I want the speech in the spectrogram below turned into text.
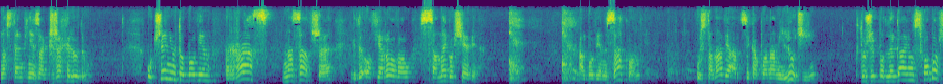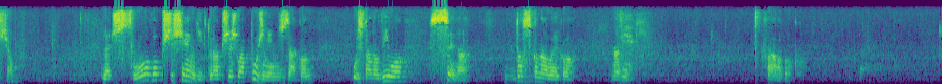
następnie za grzechy ludu. Uczynił to bowiem raz na zawsze, gdy ofiarował samego siebie. Albowiem zakon ustanawia arcykapłanami ludzi, którzy podlegają słabościom. Lecz słowo przysięgi, która przyszła później niż zakon, ustanowiło Syna doskonałego na wieki. Chwała Bogu.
